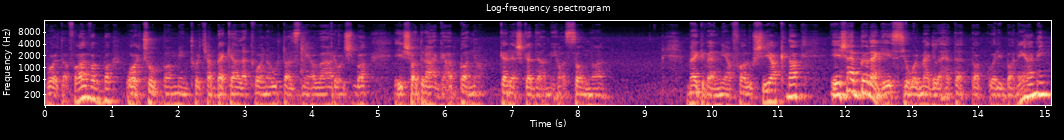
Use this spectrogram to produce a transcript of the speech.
volt a falvakba, olcsóbban, mint hogyha be kellett volna utazni a városba, és a drágábban a kereskedelmi haszonnal megvenni a falusiaknak, és ebből egész jól meg lehetett akkoriban élni,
